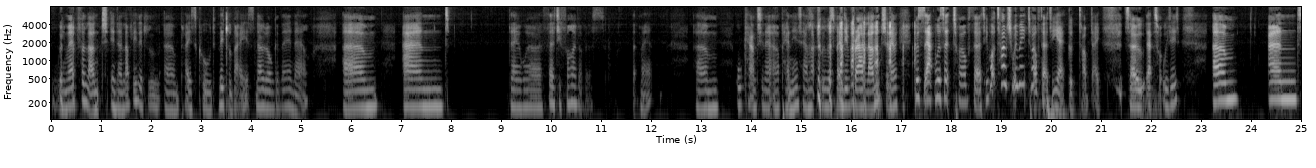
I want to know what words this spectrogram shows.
We met for lunch in a lovely little um, place called Little Bay. It's no longer there now, um, and there were thirty-five of us that met. Um, all counting out our pennies, how much we were spending for our lunch, and because that was at twelve thirty. What time should we meet? Twelve thirty. Yeah, good tub day. So that's what we did, um, and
